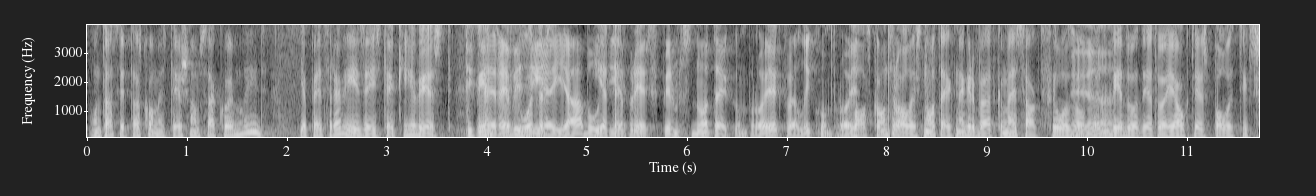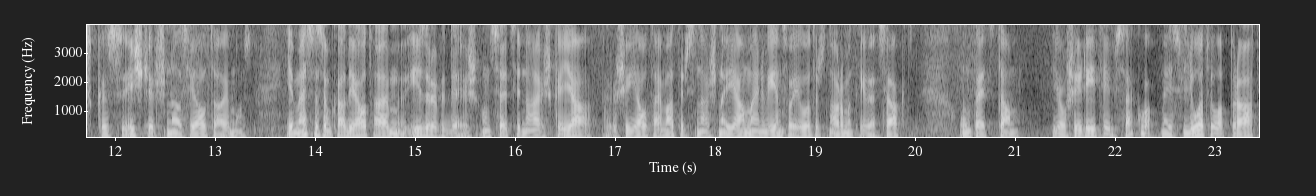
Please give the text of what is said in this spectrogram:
Un tas ir tas, ko mēs tiešām sekojam līdzi. Ja pēc revīzijas tiek ieviest Tikai revizijai jābūt ieteikums, iepriekš, pirms noteikuma projekta vai likuma projekta. Valsts kontrolē es noteikti negribētu, ka mēs sāktu filozofēt, piedodiet, vai jaukties politiskas izšķiršanās jautājumos. Ja mēs esam kādu jautājumu izrevidējuši un secinājuši, ka jā, šī jautājuma atrisināšanai jāmaina viens vai otrs normatīvais akts, un pēc tam jau šī rīcība seko, mēs ļoti labprāt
